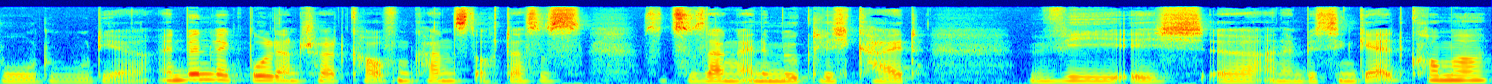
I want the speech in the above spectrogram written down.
wo du dir ein Binweg Bouldern-Shirt kaufen kannst. Auch das ist sozusagen eine Möglichkeit, wie ich äh, an ein bisschen Geld komme.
